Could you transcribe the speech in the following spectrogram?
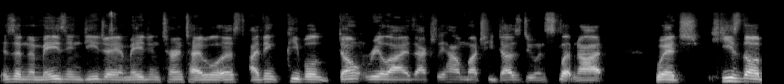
is an amazing dj amazing turntablist. I think people don't realize actually how much he does do in slipknot which he's the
